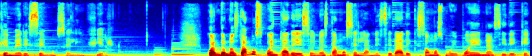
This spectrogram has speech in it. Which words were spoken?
que merecemos el infierno. Cuando nos damos cuenta de eso y no estamos en la necesidad de que somos muy buenas y de que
